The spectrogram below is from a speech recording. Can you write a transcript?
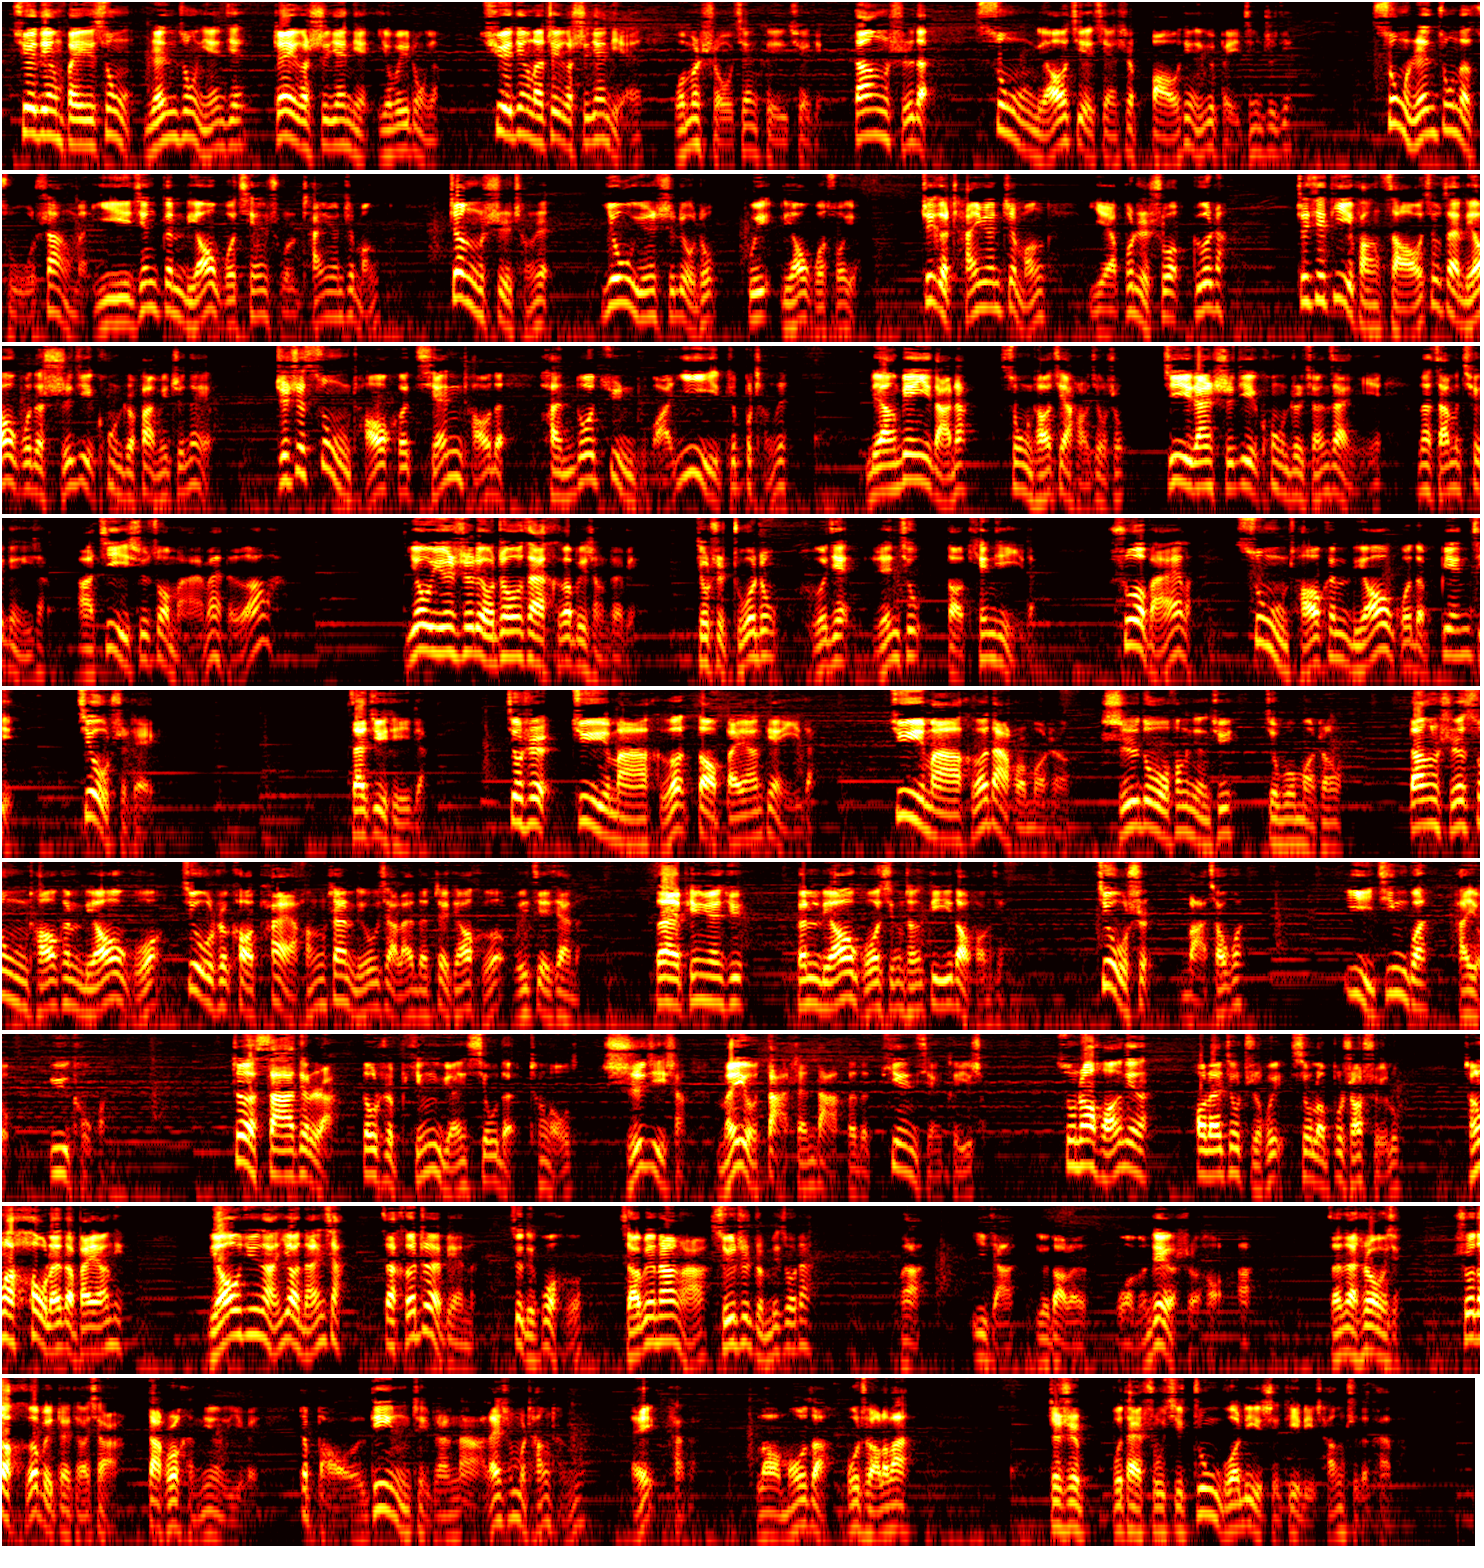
确定北宋仁宗年间这个时间点尤为重要。确定了这个时间点，我们首先可以确定，当时的宋辽界限是保定与北京之间。宋仁宗的祖上们已经跟辽国签署了澶渊之盟，正式承认幽云十六州归辽国所有。这个澶渊之盟也不是说割让，这些地方早就在辽国的实际控制范围之内了，只是宋朝和前朝的很多郡主啊一直不承认。两边一打仗，宋朝见好就收。既然实际控制权在你，那咱们确定一下啊，继续做买卖得了。幽云十六州在河北省这边，就是涿州、河间、任丘到天津一带。说白了，宋朝跟辽国的边界就是这个。再具体一点，就是拒马河到白洋淀一带。拒马河大伙陌生，十渡风景区就不陌生了。当时宋朝跟辽国就是靠太行山留下来的这条河为界限的。在平原区跟辽国形成第一道防线，就是瓦桥关、易金关还有峪口关。这仨地儿啊，都是平原修的城楼子，实际上没有大山大河的天险可以守。宋朝皇帝呢，后来就指挥修了不少水路，成了后来的白洋淀。辽军呢要南下，在河这边呢就得过河，小兵张嘎随时准备作战。啊，一讲又到了我们这个时候啊，咱再说回去。说到河北这条线啊，大伙肯定以为这保定这边哪来什么长城呢？哎，看看老谋子胡扯了吧？这是不太熟悉中国历史地理常识的看法。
